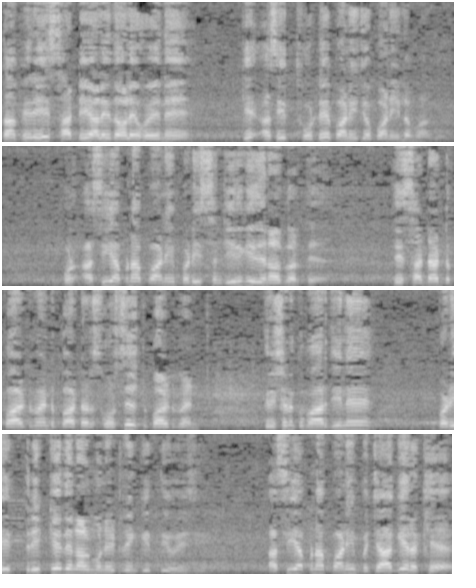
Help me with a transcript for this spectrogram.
ਤਾਂ ਫਿਰ ਇਹ ਸਾਡੇ ਆਲੇ ਦੁਆਲੇ ਹੋਏ ਨੇ ਕਿ ਅਸੀਂ ਤੁਹਾਡੇ ਪਾਣੀ ਚੋਂ ਪਾਣੀ ਲਵਾਂਗੇ। ਹੁਣ ਅਸੀਂ ਆਪਣਾ ਪਾਣੀ ਬੜੀ ਸੰਜੀਦਗੀ ਦੇ ਨਾਲ ਵਰਤਿਆ ਤੇ ਸਾਡਾ department, water resources department Krishan Kumar ji ਨੇ ਬੜੀ ਤਰੀਕੇ ਦੇ ਨਾਲ ਮੋਨੀਟਰਿੰਗ ਕੀਤੀ ਹੋਈ ਸੀ। ਅਸੀਂ ਆਪਣਾ ਪਾਣੀ ਬਚਾ ਕੇ ਰੱਖਿਆ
